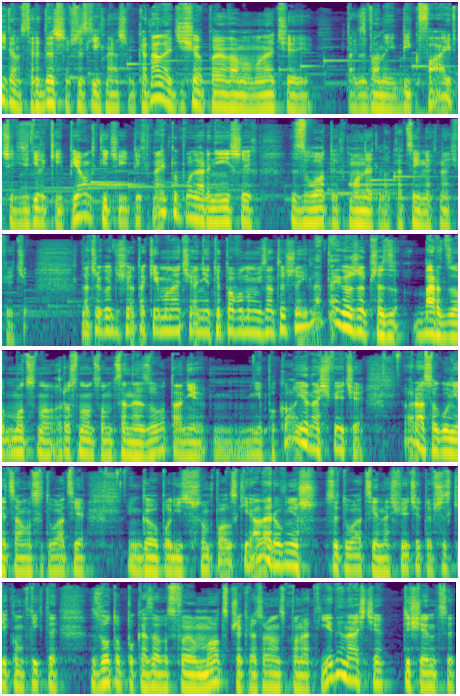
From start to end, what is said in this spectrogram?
Witam serdecznie wszystkich na naszym kanale. Dzisiaj opowiem Wam o monecie tak zwanej Big Five, czyli z Wielkiej Piątki, czyli tych najpopularniejszych złotych monet lokacyjnych na świecie. Dlaczego dzisiaj o takiej monecie, a nie typowo numizmatycznej? Dlatego, że przez bardzo mocno rosnącą cenę złota, nie, niepokoje na świecie oraz ogólnie całą sytuację geopolityczną Polski, ale również sytuację na świecie, te wszystkie konflikty, złoto pokazało swoją moc, przekraczając ponad 11 tysięcy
